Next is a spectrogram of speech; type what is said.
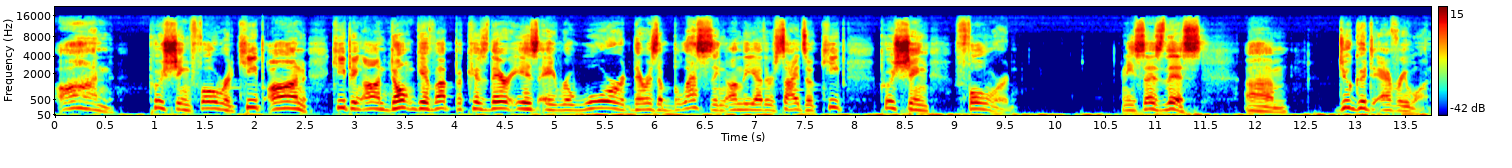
on pushing forward. Keep on keeping on. Don't give up because there is a reward, there is a blessing on the other side. So keep pushing forward. And he says this um, do good to everyone.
